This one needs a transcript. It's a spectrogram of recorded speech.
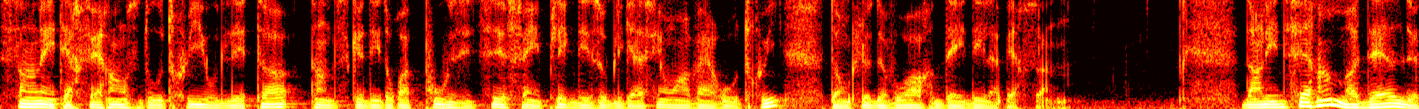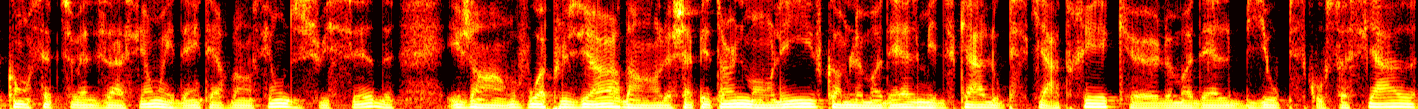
sans l'interférence d'autrui ou de l'État, tandis que des droits positifs impliquent des obligations envers autrui, donc le devoir d'aider la personne. Dans les différents modèles de conceptualisation et d'intervention du suicide, et j'en vois plusieurs dans le chapitre 1 de mon livre, comme le modèle médical ou psychiatrique, euh, le modèle biopsychosocial,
